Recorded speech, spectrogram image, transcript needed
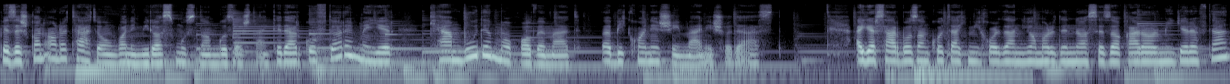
پزشکان آن را تحت عنوان میراسموس نام گذاشتند که در گفتار میر کمبود مقاومت و بیکنشی معنی شده است. اگر سربازان کتک میخوردند یا مورد ناسزا قرار می گرفتند،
